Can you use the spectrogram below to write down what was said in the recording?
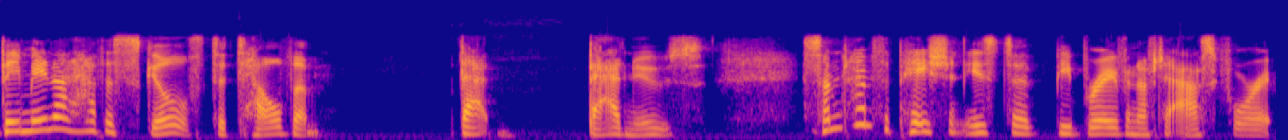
they may not have the skills to tell them that bad news. Sometimes the patient needs to be brave enough to ask for it.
